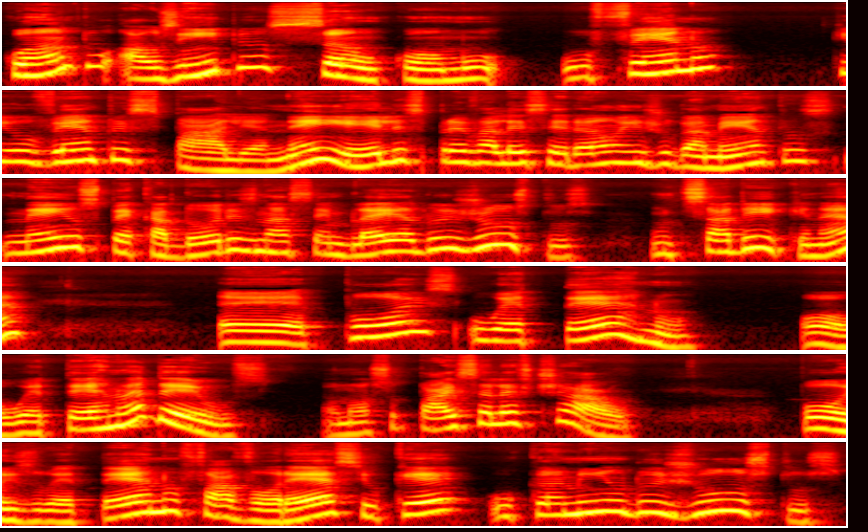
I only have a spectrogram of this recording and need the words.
quanto aos ímpios são como o feno que o vento espalha, nem eles prevalecerão em julgamentos, nem os pecadores na assembleia dos justos. Um tzadik, né? É, pois o eterno, ó, o eterno é Deus, é o nosso Pai celestial. Pois o eterno favorece o que? O caminho dos justos,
